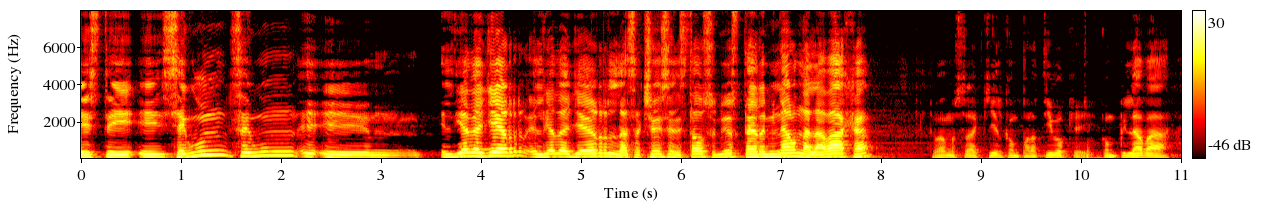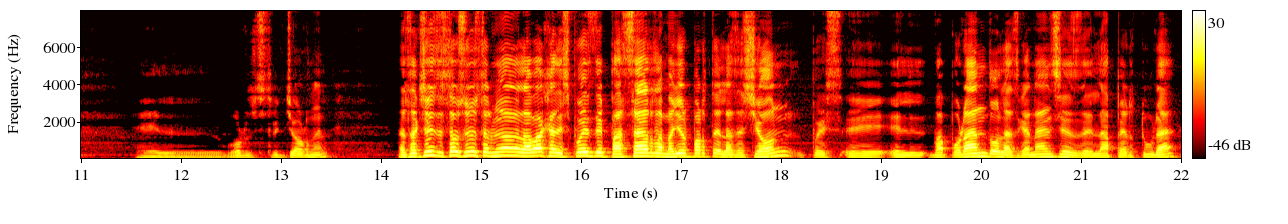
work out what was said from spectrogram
Este, eh, según, según eh, eh, el día de ayer, el día de ayer las acciones en Estados Unidos terminaron a la baja. Te voy a mostrar aquí el comparativo que compilaba el Wall Street Journal. Las acciones de Estados Unidos terminaron a la baja después de pasar la mayor parte de la sesión, pues evaporando las ganancias de la apertura,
